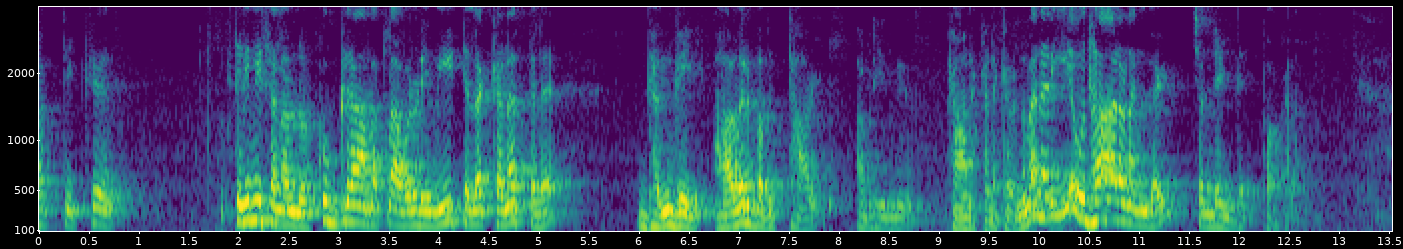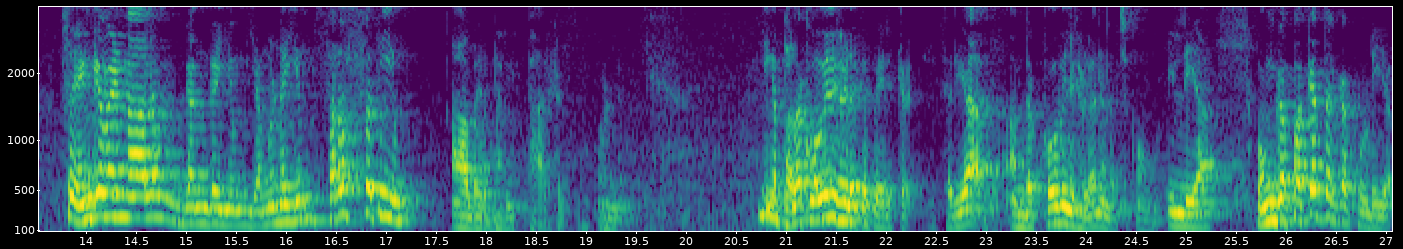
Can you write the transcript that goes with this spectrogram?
பக்திக்கு திருவிசநல்லூர் குக்கிராமத்தில் அவருடைய வீட்டில் கிணத்துல கங்கை ஆவிர்பவித்தாள் அப்படின்னு காண கிடைக்கிறது. இந்த மாதிரி நிறைய உதாரணங்கள் சொல்லிண்டு போகலாம். ஸோ எங்கே வேணாலும் கங்கையும் யமுனையும் சரஸ்வதியும் ஆவிர்பவிப்பார்கள். ஒன்று நீங்கள் பல கோவில்களுக்கு போயிருக்கள் சரியா? அந்த கோவில்களை நினச்சிக்கோங்க. இல்லையா? உங்கள் பக்கத்தில் இருக்கக்கூடிய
